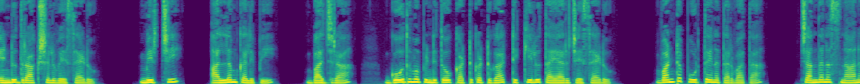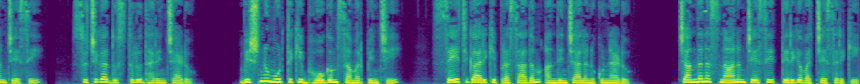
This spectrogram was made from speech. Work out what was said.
ఎండుద్రాక్షలు వేశాడు. మిర్చి అల్లం కలిపి బజ్రా గోధుమపిండితో కట్టుకట్టుగా టిక్కీలు తయారుచేశాడు వంట పూర్తయిన తర్వాత చందన స్నానం చేసి శుచిగా దుస్తులు ధరించాడు. విష్ణుమూర్తికి భోగం సమర్పించి సేచ్గారికి ప్రసాదం అందించాలనుకున్నాడు. చందన స్నానం చేసి తిరిగి వచ్చేసరికి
